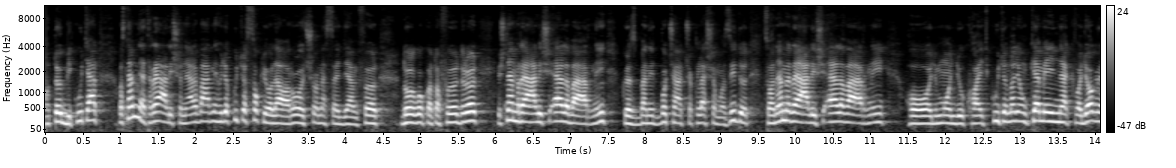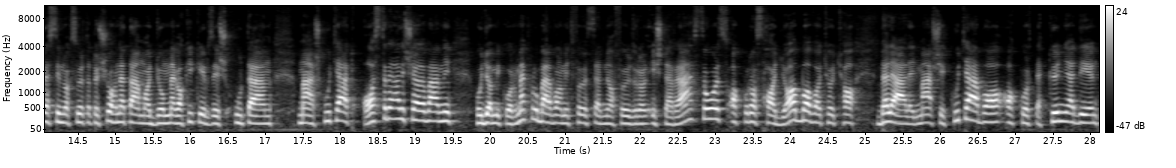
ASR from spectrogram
a többi kutyát, azt nem lehet reálisan elvárni, hogy a kutya szokjon le arról, hogy soha ne szedjen föl dolgokat a földről, és nem reális elvárni, közben itt bocsánat, csak lesem az időt, szóval nem reális elvárni, hogy mondjuk, ha egy kutya nagyon keménynek vagy agresszívnak született, hogy soha ne támadjon meg a kiképzés után más kutyát, azt reális elvárni, hogy amikor megpróbál valamit felszedni a földről, és te rászólsz, akkor azt hagyja abba, vagy hogyha beleáll egy másik kutyába, akkor te könnyedén,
